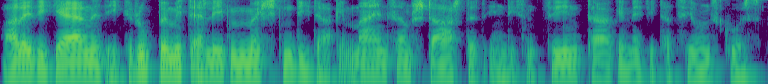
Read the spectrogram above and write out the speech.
alle, die gerne die Gruppe miterleben möchten, die da gemeinsam startet in diesen 10 Tage Meditationskurs,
